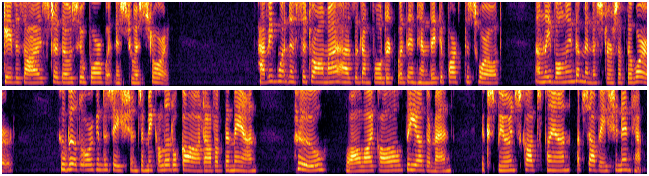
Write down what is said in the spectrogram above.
gave his eyes to those who bore witness to his story. Having witnessed the drama as it unfolded within him, they depart this world and leave only the ministers of the word, who build organizations and make a little God out of the man who, while like all the other men, experienced God's plan of salvation in him.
